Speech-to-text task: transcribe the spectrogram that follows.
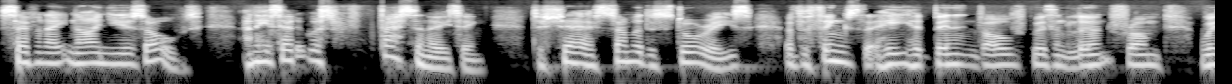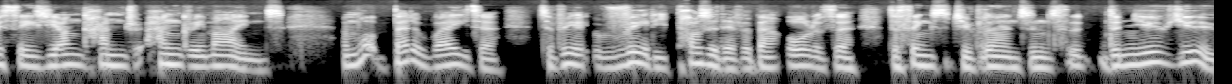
seven, eight, nine years old. And he said it was fascinating to share some of the stories of the things that he had been involved with and learnt from with these young, hungry minds. And what better way to, to be really positive about all of the, the things that you've learned and the, the new you.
